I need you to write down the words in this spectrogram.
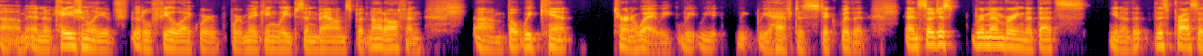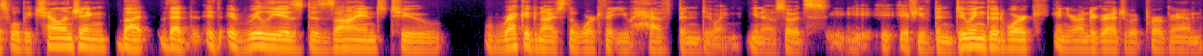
Um, and occasionally it'll feel like we're we're making leaps and bounds, but not often. Um, but we can't turn away. We we we we have to stick with it. And so just remembering that that's you know that this process will be challenging, but that it, it really is designed to recognize the work that you have been doing you know so it's if you've been doing good work in your undergraduate program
